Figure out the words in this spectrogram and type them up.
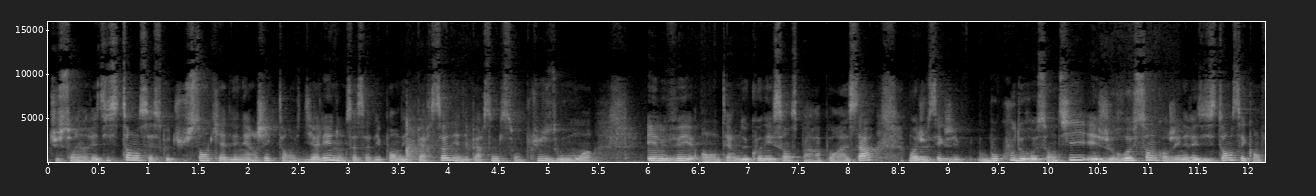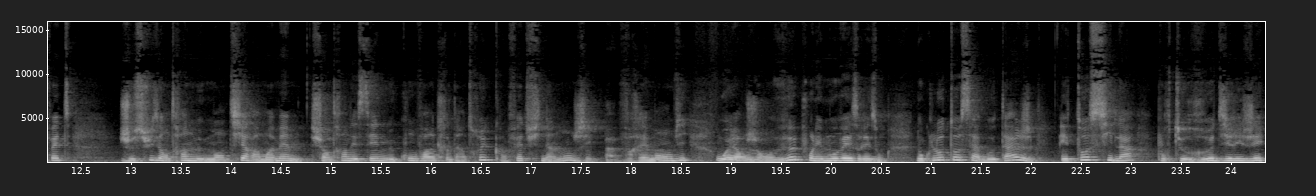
tu sens une résistance, est-ce que tu sens qu'il y a de l'énergie, que tu as envie d'y aller, donc ça, ça dépend des personnes, il y a des personnes qui sont plus ou moins élevées en termes de connaissances par rapport à ça. Moi, je sais que j'ai beaucoup de ressentis et je ressens quand j'ai une résistance et qu'en fait, je suis en train de me mentir à moi-même. Je suis en train d'essayer de me convaincre d'un truc qu'en fait finalement j'ai pas vraiment envie. Ou alors j'en veux pour les mauvaises raisons. Donc l'auto-sabotage est aussi là pour te rediriger.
